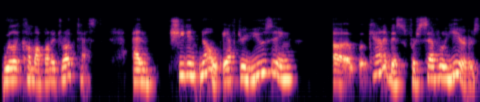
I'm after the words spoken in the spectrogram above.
will it come up on a drug test? And she didn't know. After using uh, cannabis for several years,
